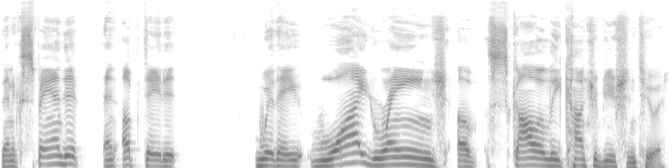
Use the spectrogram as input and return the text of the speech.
then expanded and updated with a wide range of scholarly contribution to it.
